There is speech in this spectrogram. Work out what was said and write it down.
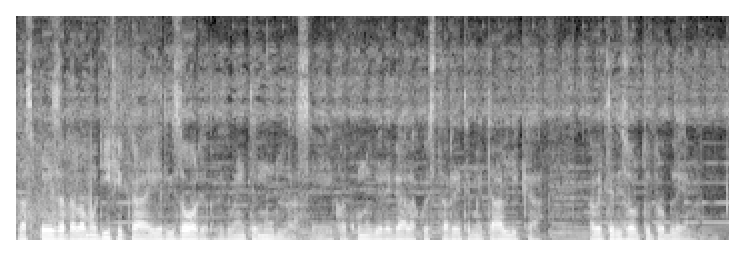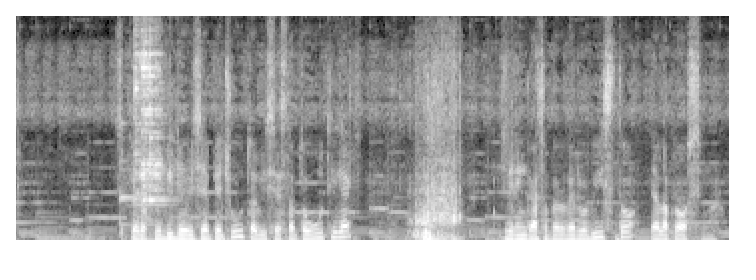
La spesa per la modifica è irrisoria, praticamente nulla. Se qualcuno vi regala questa rete metallica avete risolto il problema. Spero che il video vi sia piaciuto, vi sia stato utile. Vi ringrazio per averlo visto e alla prossima.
